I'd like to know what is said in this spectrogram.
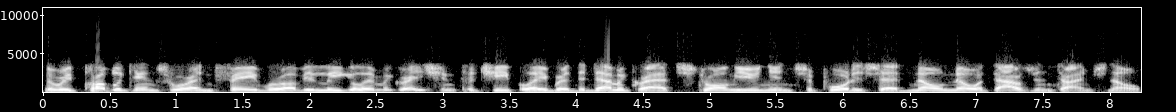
the Republicans were in favor of illegal immigration for cheap labor. The Democrats, strong union supporters, said no, no, a thousand times no.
